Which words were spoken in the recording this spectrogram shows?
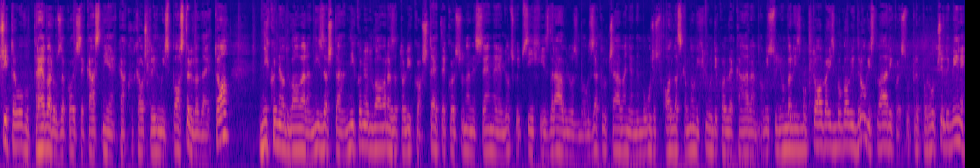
čitavu ovu prevaru za koju se kasnije, kako, kao što vidimo, ispostavilo da je to, niko ne odgovara ni za šta, niko ne odgovara za toliko štete koje su nanesene ljudskoj psihi i zdravlju zbog zaključavanja, nemogućnost odlaska mnogih ljudi kod lekara, mnogi su umrli zbog toga i zbog ovih drugih stvari koje su preporučili bili.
